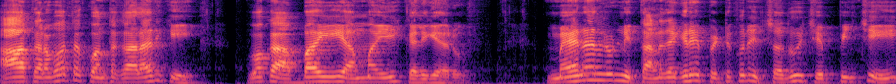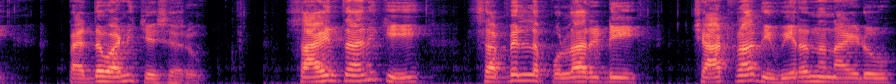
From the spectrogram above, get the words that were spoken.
ఆ తర్వాత కొంతకాలానికి ఒక అబ్బాయి అమ్మాయి కలిగారు. మేనల్లుడిని తన దగ్గరే పెట్టుకుని చదువు చెప్పించి పెద్దవాడిని చేశారు. సాయంత్రానికి సబ్బెల్ల పుల్లారెడ్డి చాట్రాది వీరన్న నాయుడు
